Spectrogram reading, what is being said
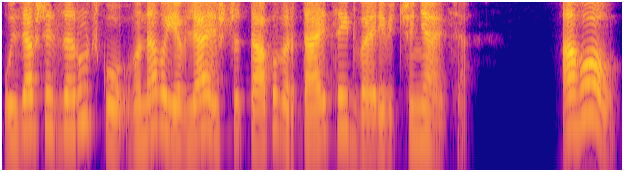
Узявшись за ручку, вона виявляє, що та повертається і двері відчиняються. Агов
